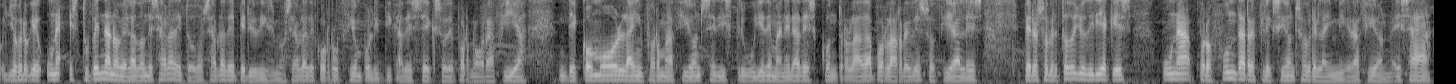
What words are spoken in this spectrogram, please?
yo creo que una estupenda novela donde se habla de todo, se habla de periodismo, se habla de corrupción política, de sexo, de pornografía, de cómo la información se distribuye de manera descontrolada por las redes sociales, pero sobre todo yo diría que es una profunda reflexión sobre la inmigración, esa,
